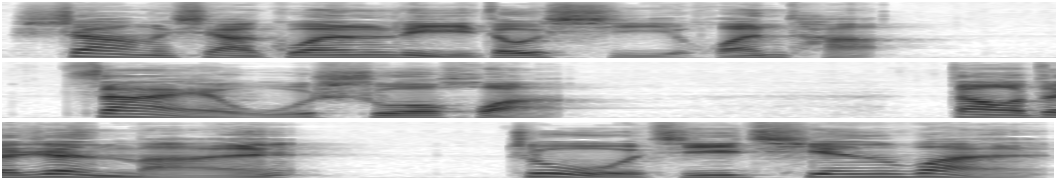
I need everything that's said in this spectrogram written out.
上下官吏都喜欢他，再无说话。到的任满，筑基千万，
